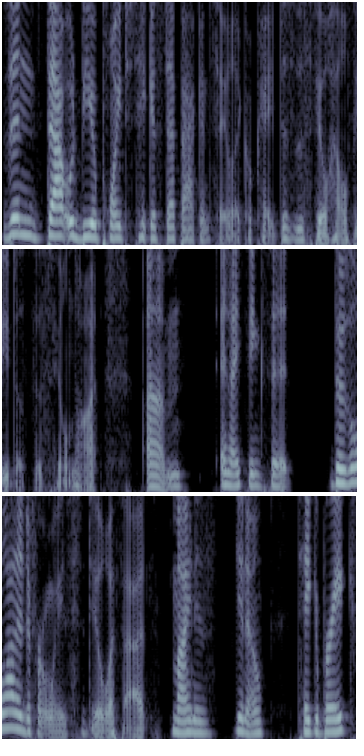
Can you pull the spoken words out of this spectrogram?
then that would be a point to take a step back and say like okay does this feel healthy? Does this feel not? Um and i think that there's a lot of different ways to deal with that. Mine is you know take a break.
